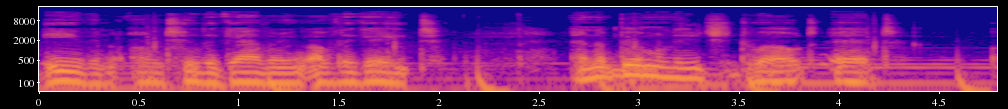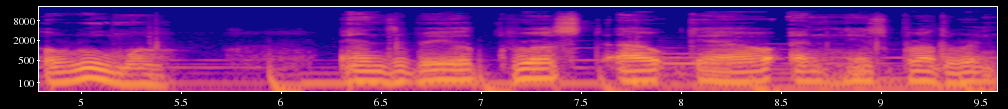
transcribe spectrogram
even unto the gathering of the gate. And Abimelech dwelt at Arumah, and Zebul thrust out Gal and his brethren,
